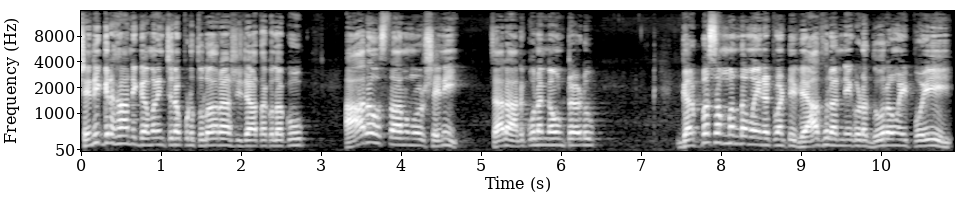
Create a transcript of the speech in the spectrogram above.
శనిగ్రహాన్ని గమనించినప్పుడు తులారాశి జాతకులకు ఆరవ స్థానంలో శని చాలా అనుకూలంగా ఉంటాడు. గర్భ సంబంధమైనటువంటి వ్యాధులన్నీ కూడా దూరం అయిపోయి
